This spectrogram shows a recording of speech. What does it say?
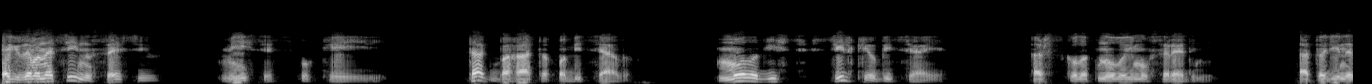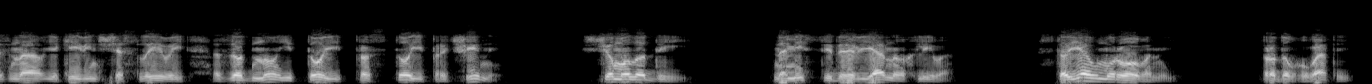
екзаменаційну сесію, місяць у Києві. Так багато обіцяло. Молодість стільки обіцяє, аж сколотнуло йому всередині. А тоді не знав, який він щасливий з одної тої простої причини, що молодий, на місці дерев'яного хліва, стояв мурований, продовгуватий,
